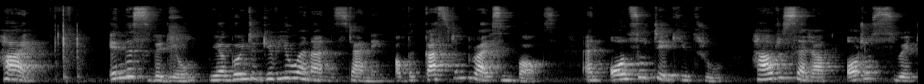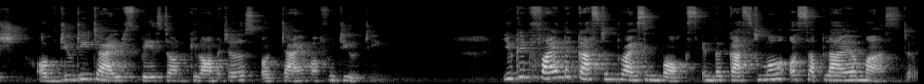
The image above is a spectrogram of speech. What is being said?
Hi, in this video, we are going to give you an understanding of the custom pricing box and also take you through how to set up auto switch of duty types based on kilometers or time of a duty. You can find the custom pricing box in the customer or supplier master.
